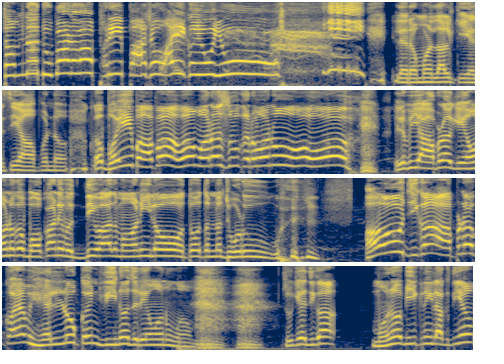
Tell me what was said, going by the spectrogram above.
તમને ડુબાડવા ફરી પાછો આવી ગયો યુ. એટલે રમણલાલ કહે છે આપણને કે ભાઈ બાપા, હવે મારે શું કરવાનું? ઓહો. એટલે ભાઈ આપણે કહેવાનું કે બોકાની બધી વાત માની લો, તો તમને છોડું. હવ જીગા, આપણે કાયમ હેલ્લો કહીને વિન જ રહેવાનું આમ. શું કે જીગા? મને બીક નહીં લાગતી એમ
